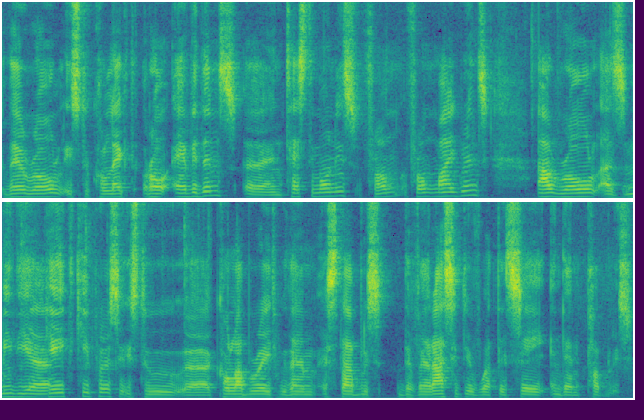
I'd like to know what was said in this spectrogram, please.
Their role is to collect raw evidence uh, and testimonies from, from migrants. Our role as media gatekeepers is to collaborate with them, establish the veracity of what they say, and then publish.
